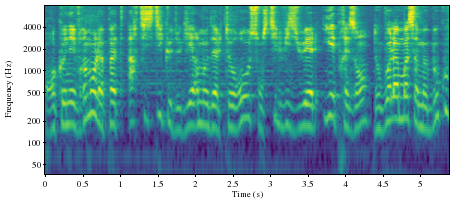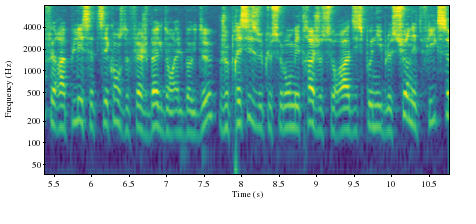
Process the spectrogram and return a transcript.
On reconnaît vraiment la patte artistique de Guillermo del Toro, son style visuel y est présent. Donc voilà, moi ça m'a beaucoup fait rappeler cette séquence de flashback dans Hellboy 2. Je précise que ce long métrage sera disponible sur Netflix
